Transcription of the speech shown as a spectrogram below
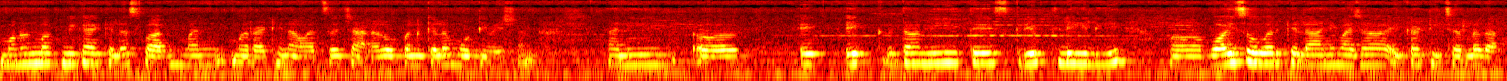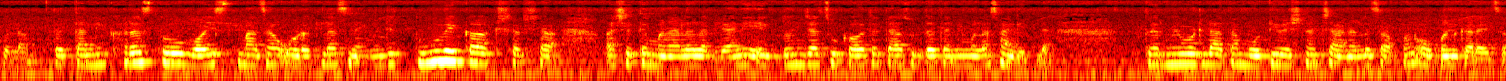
म्हणून मग मी काय केलं स्वाभिमान मराठी नावाचं चॅनल ओपन केलं मोटिवेशन आणि एक एकदा मी ते स्क्रिप्ट लिहिली. व्हॉइस ओव्हर केला आणि माझ्या एका टीचरला दाखवला. तर त्यांनी खरंच तो व्हॉइस माझा ओळखलाच नाही. म्हणजे तू एका अक्षरशः असे ते म्हणायला लागले आणि एक दोन ज्या चुका होत्या त्यासुद्धा त्यांनी मला सांगितल्या. तर मी म्हटलं आता मोटिवेशनल चॅनलच आपण ओपन करायचं.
